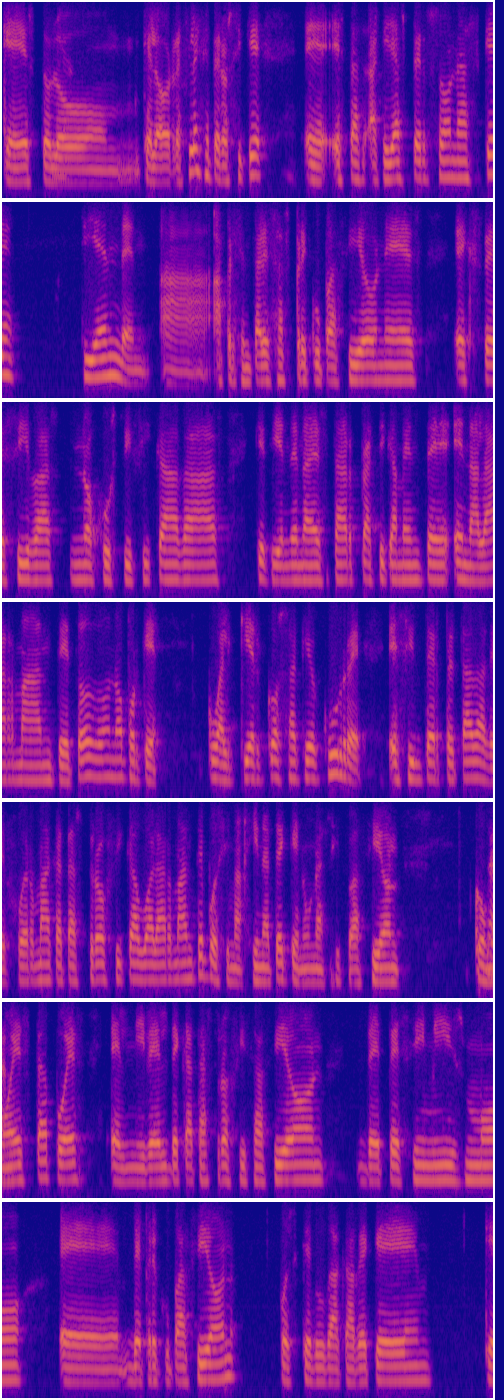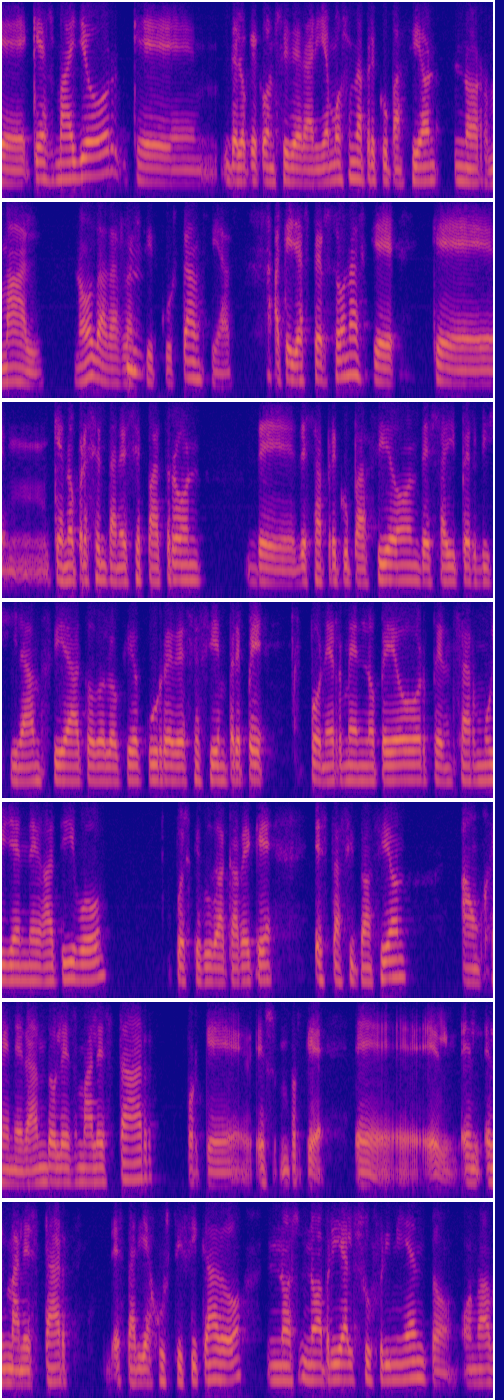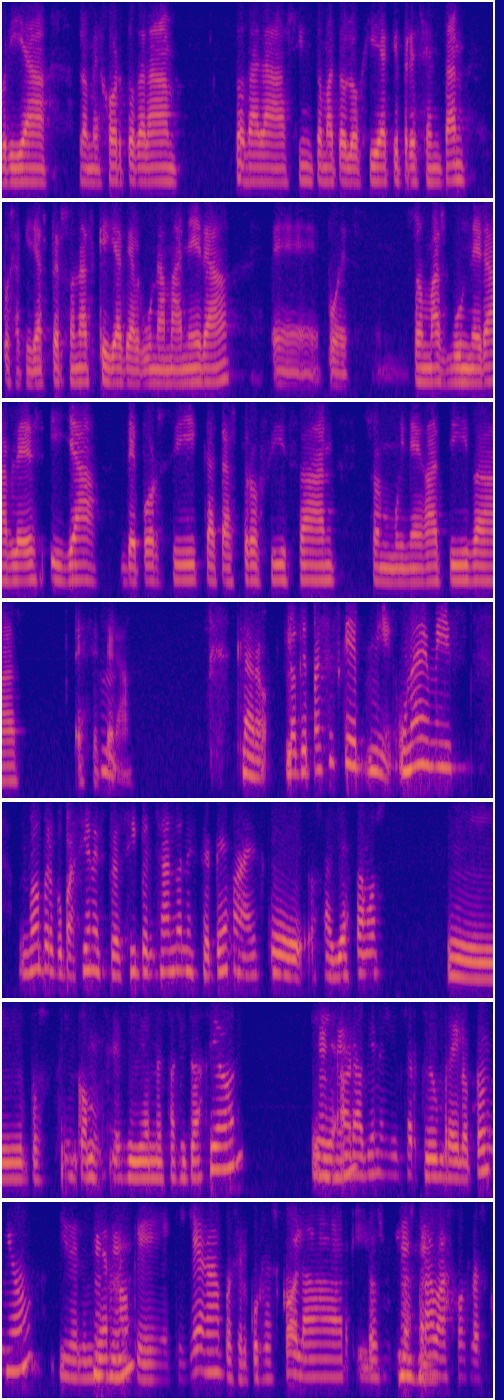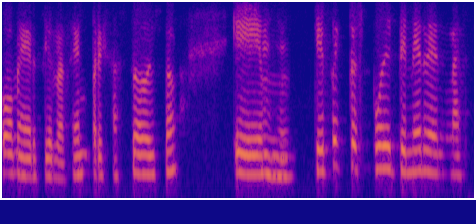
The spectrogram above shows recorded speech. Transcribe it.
que esto lo, que lo refleje, pero sí que eh, estas, aquellas personas que tienden a, a presentar esas preocupaciones excesivas, no justificadas, que tienden a estar prácticamente en alarma ante todo, ¿no? Porque cualquier cosa que ocurre es interpretada de forma catastrófica o alarmante, pues imagínate que en una situación como esta, pues el nivel de catastrofización, de pesimismo, eh, de preocupación, pues qué duda cabe que, que, es mayor que de lo que consideraríamos una preocupación normal, ¿no? Dadas las mm. circunstancias. Aquellas personas que, que, que no presentan ese patrón de, esa preocupación, de esa hipervigilancia, todo lo que ocurre, de ese siempre ponerme en lo peor, pensar muy en negativo, pues que duda cabe que esta situación, aun generándoles malestar, porque es porque eh, el, malestar estaría justificado, no, no habría el sufrimiento o no habría a lo mejor toda la toda la sintomatología que presentan pues aquellas personas que ya de alguna manera eh, pues son más vulnerables y ya de por sí catastrofizan, son muy negativas, etcétera. Mm. Claro, lo que pasa es que mi, una de mis no preocupaciones, pero sí pensando en este tema es que, o sea, ya estamos eh, pues cinco meses viviendo esta situación. Eh, ahora viene la incertidumbre del otoño y del invierno que, llega, pues el curso escolar, los, los trabajos, los comercios, las empresas, todo esto. Eh, ¿Qué efectos puede tener en las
